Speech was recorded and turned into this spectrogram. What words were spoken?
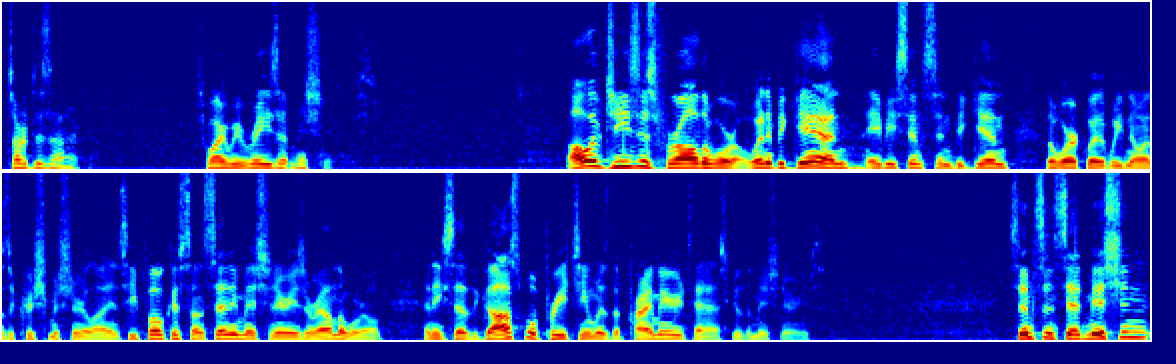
It's our desire. That's why we raise up missionaries. All of Jesus for all the world. When it began, A.B. Simpson began the work that we know as the Christian Missionary Alliance. He focused on sending missionaries around the world, and he said the gospel preaching was the primary task of the missionaries. Simpson said, Mission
